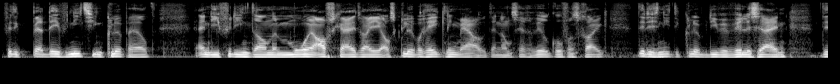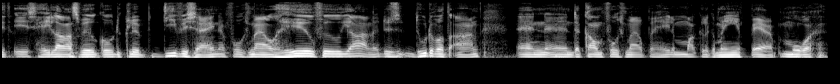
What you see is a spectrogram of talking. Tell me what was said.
vind ik per definitie een clubheld. En die verdient dan een mooi afscheid waar je als club rekening mee houdt. En dan zegt Wilco van Schaik, dit is niet de club die we willen zijn. Dit is helaas Wilco de club die we zijn. En volgens mij al heel veel jaren. Dus doe er wat aan. En eh, dat kan volgens mij op een hele makkelijke manier per morgen.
